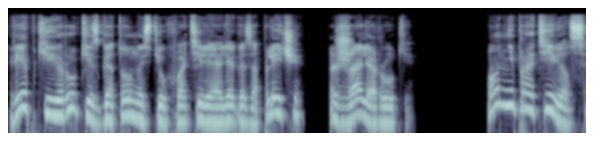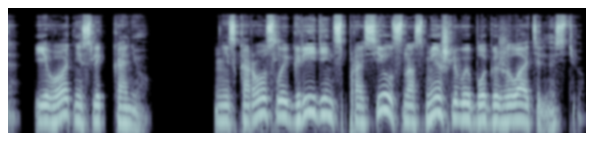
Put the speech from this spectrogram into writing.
Крепкие руки с готовностью ухватили Олега за плечи, сжали руки. Он не противился, его отнесли к коню. Низкорослый гридень спросил с насмешливой благожелательностью.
